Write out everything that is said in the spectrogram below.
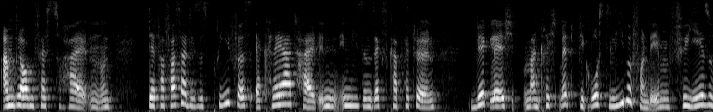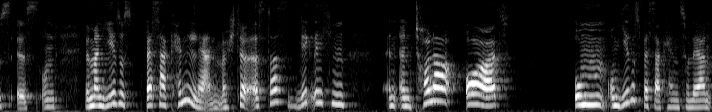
am Glauben festzuhalten. Und der Verfasser dieses Briefes erklärt halt in, in diesen sechs Kapiteln wirklich, man kriegt mit, wie groß die Liebe von dem für Jesus ist und wenn man Jesus besser kennenlernen möchte, ist das wirklich ein, ein, ein toller Ort, um, um Jesus besser kennenzulernen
